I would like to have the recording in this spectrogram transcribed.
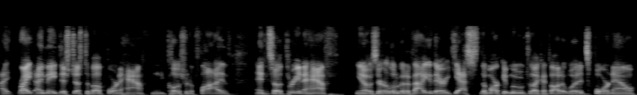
I, right. I made this just above four and a half, and closer to five, and so three and a half. You know, is there a little bit of value there? Yes, the market moved like I thought it would. It's four now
